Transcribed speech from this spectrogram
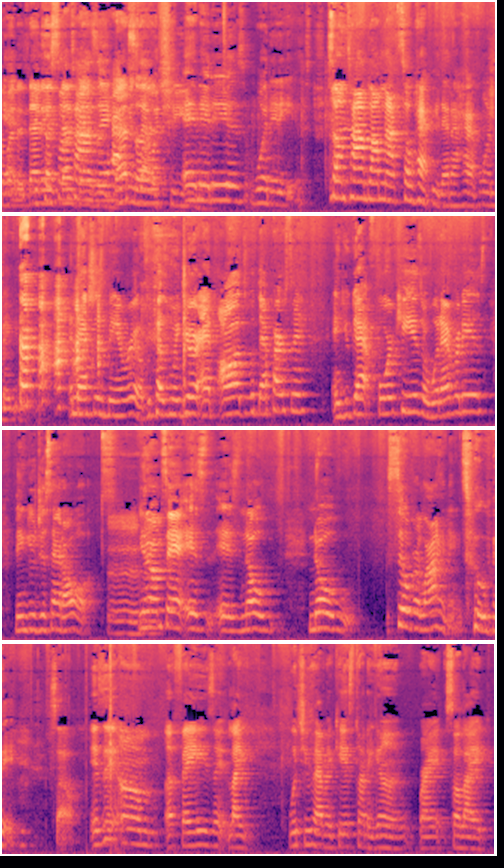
baby but daddies, because is- sometimes it happens that way, cheat. and it is what it is. Sometimes I'm not so happy that I have one baby, daddy. and that's just being real. Because when you're at odds with that person and you got four kids or whatever it is, then you just at odds. Mhm. You know what I'm saying? Is is no no silver lining to it. So Is it um a phase like with you having kids kind of young, right? So like,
